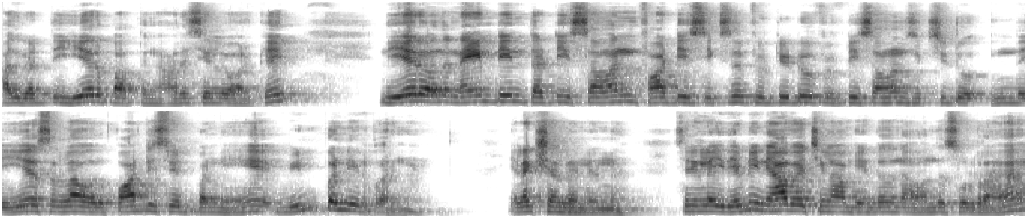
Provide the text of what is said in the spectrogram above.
அதுக்கடுத்து இயர் பார்த்துங்க அரசியல் வாழ்க்கை. இந்த இயர் வந்து nineteen thirty seven forty six fifty two fifty seven sixty two இந்த இயர்ஸ் எல்லாம் அவர் பார்ட்டிசிபேட் பண்ணி வின் பண்ணியிருப்பாருங்க எலெக்ஷனில் நின்று சரிங்களா? இது எப்படி ஞாபகம் வச்சுக்கலாம் அப்படின்றத நான் வந்து சொல்கிறேன்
